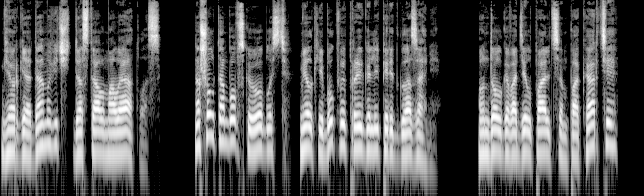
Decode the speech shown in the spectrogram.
Георгий Адамович достал малый атлас. Нашел Тамбовскую область, мелкие буквы прыгали перед глазами. Он долго водил пальцем по карте,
